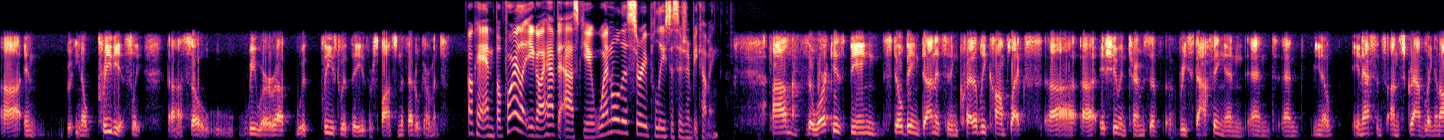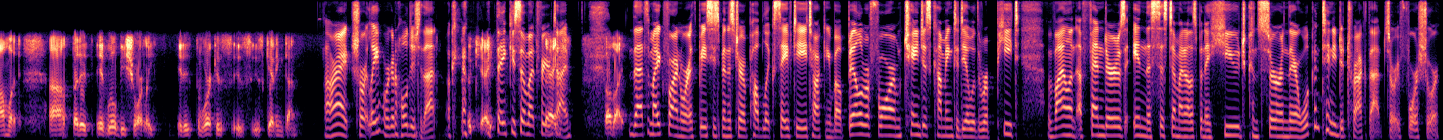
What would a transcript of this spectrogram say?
uh, in you know previously. Uh, so we were uh, with, pleased with the response from the federal government. Okay, and before I let you go, I have to ask you: when will this Surrey police decision be coming? Um, the work is being still being done. It's an incredibly complex uh, uh, issue in terms of, of, restaffing and and and you know, in essence, unscrambling an omelet. Uh, but it, it will be shortly. It is the work is is is getting done. All right, shortly. We're going to hold you to that. Okay. Okay. Thank you so much for Thanks. your time. Bye bye. That's Mike Farnworth, BC's Minister of Public Safety, talking about bail reform, changes coming to deal with repeat violent offenders in the system. I know that's been a huge concern there. We'll continue to track that story for sure.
